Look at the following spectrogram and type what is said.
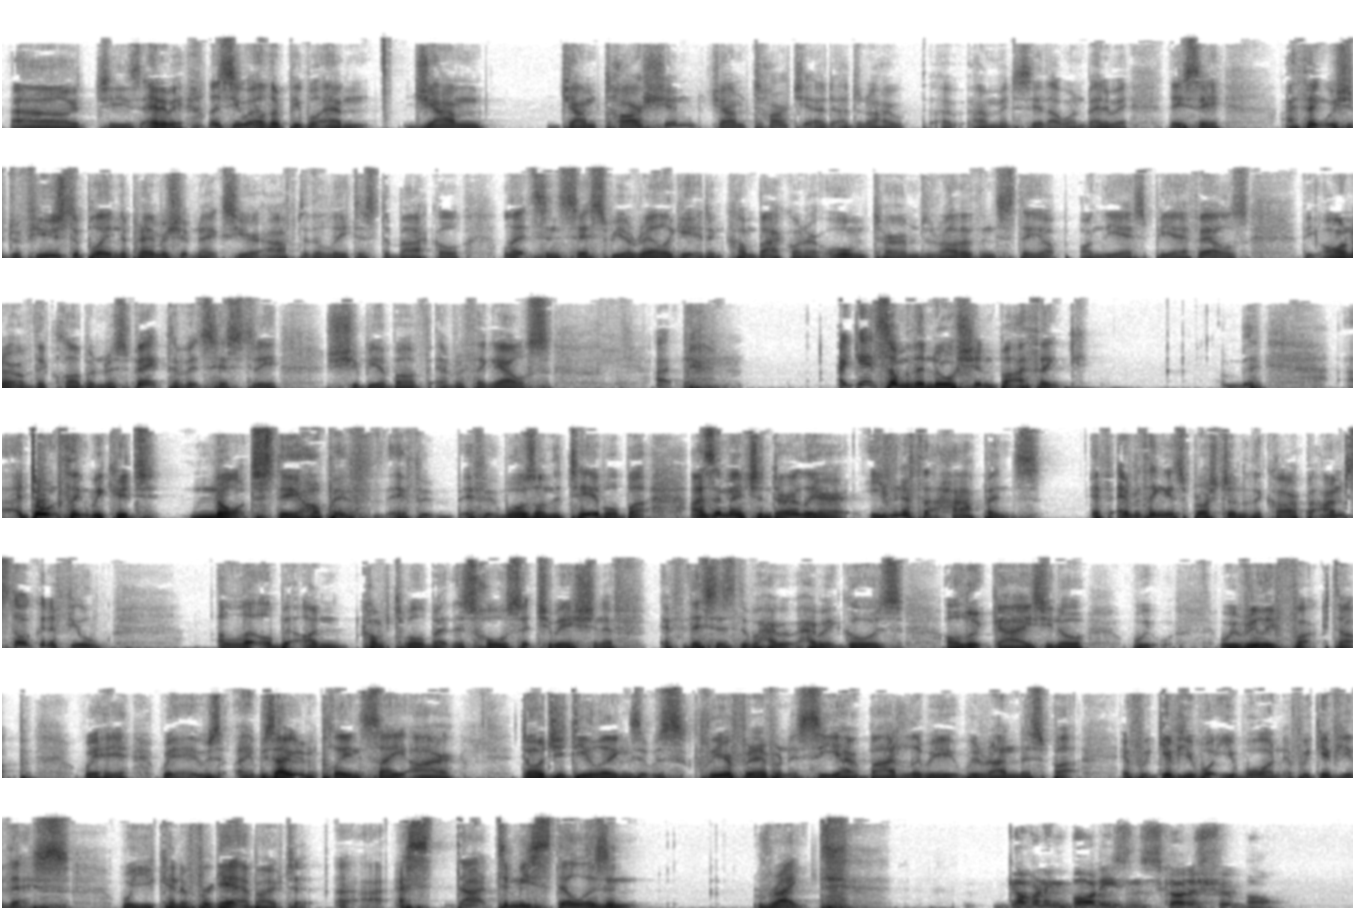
Oh, jeez. Anyway, let's see what other people. Um, Jam, Jam Tarshan, Jam Tartian. I, I don't know how I, I meant to say that one, but anyway, they say I think we should refuse to play in the Premiership next year after the latest debacle. Let's insist we are relegated and come back on our own terms rather than stay up on the SPFLs. The honour of the club and respect of its history should be above everything else. I, I get some of the notion, but I think I don't think we could not stay up if if it, if it was on the table. But as I mentioned earlier, even if that happens, if everything gets brushed under the carpet, I'm still going to feel a little bit uncomfortable about this whole situation if if this is the how how it goes. Oh look, guys, you know we we really fucked up. We, we it was it was out in plain sight our dodgy dealings. It was clear for everyone to see how badly we, we ran this. But if we give you what you want, if we give you this, will you kind of forget about it? I, I, that to me still isn't right. Governing bodies in Scottish football,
